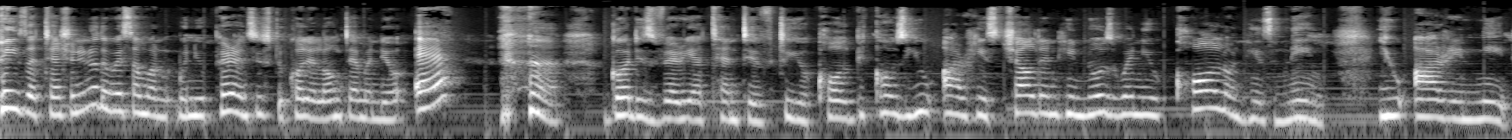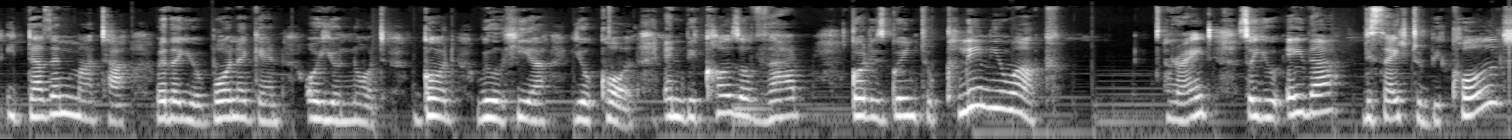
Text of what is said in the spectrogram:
pays attention. You know the way someone when your parents used to call you a long time and you're eh God is very attentive to your call because you are His child and He knows when you call on His name, you are in need. It doesn't matter whether you're born again or you're not, God will hear your call. And because of that, God is going to clean you up. Right? So you either decide to be cold.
